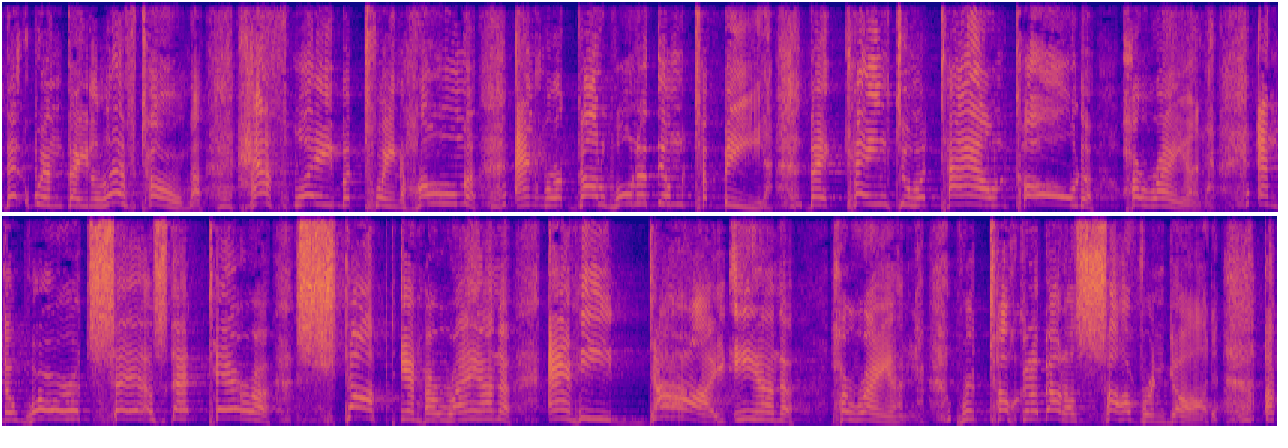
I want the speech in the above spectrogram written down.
that when they left home, halfway between home and God wanted them to be, they came to a town called Haran. And the word says that Terah stopped in Haran and he died in Haran. We're talking about a sovereign God, a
